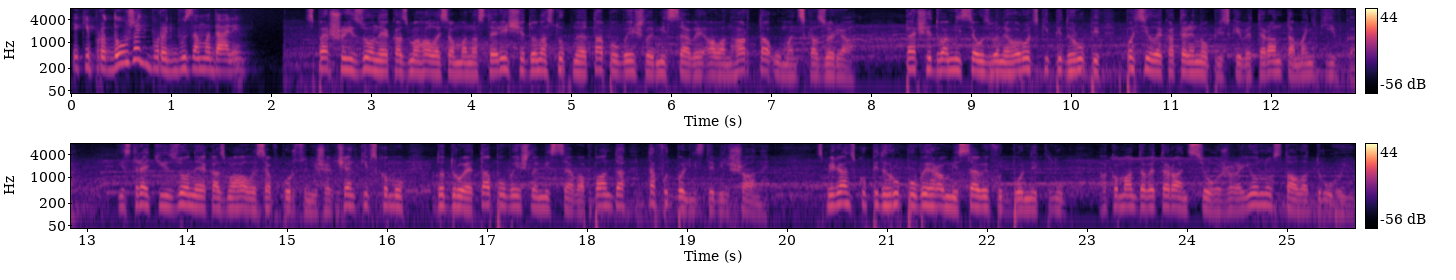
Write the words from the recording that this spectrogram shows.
які продовжать боротьбу за медалі. З першої зони, яка змагалася в монастирищі, до наступного етапу вийшли місцевий авангард та Уманська зоря. Перші два місця у Звенигородській підгрупі посіли Катеринопільський ветеран та Маньківка. Із третьої зони, яка змагалася в Курсуні Шевченківському, до другого етапу вийшли місцева панда та футболісти Вільшани. Смілянську підгрупу виграв місцевий футбольний клуб, а команда ветеран з цього ж району стала другою.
